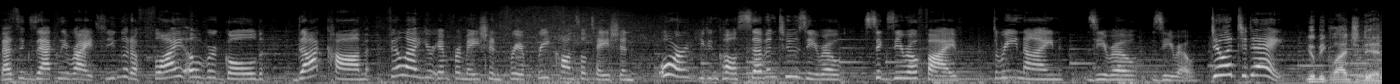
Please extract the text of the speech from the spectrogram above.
That's exactly right. So you can go to flyovergold.com, fill out your information for a free consultation, or you can call 720 605 3900. Do it today. You'll be glad you did.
